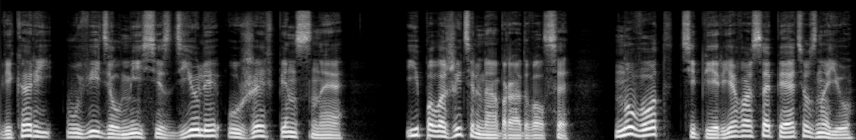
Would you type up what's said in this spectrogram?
викарий увидел миссис Дьюли уже в пенсне и положительно обрадовался. «Ну вот, теперь я вас опять узнаю.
